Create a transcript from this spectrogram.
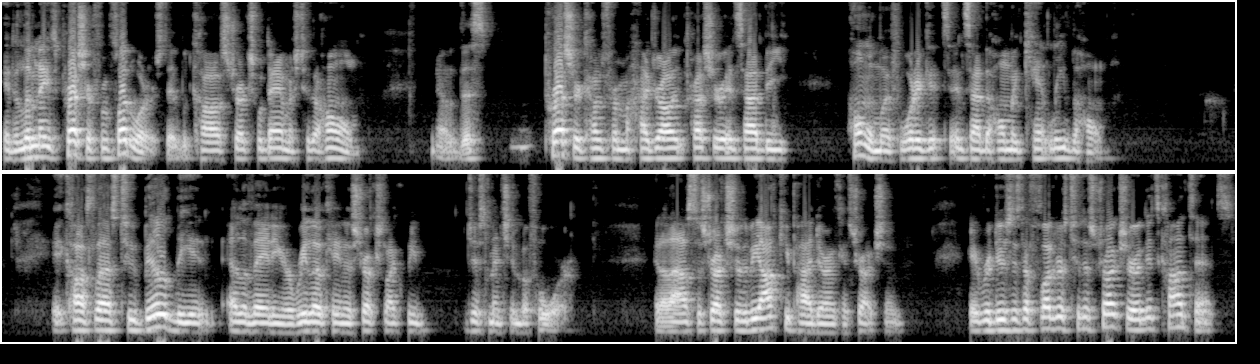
it eliminates pressure from floodwaters that would cause structural damage to the home. You know, this pressure comes from hydraulic pressure inside the home. If water gets inside the home, it can't leave the home. It costs less to build the elevating or relocating the structure, like we just mentioned before. It allows the structure to be occupied during construction. It reduces the flood risk to the structure and its contents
